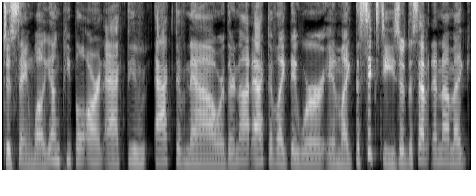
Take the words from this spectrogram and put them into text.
just saying, "Well, young people aren't active active now, or they're not active like they were in like the '60s or the '70s." And I'm like,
